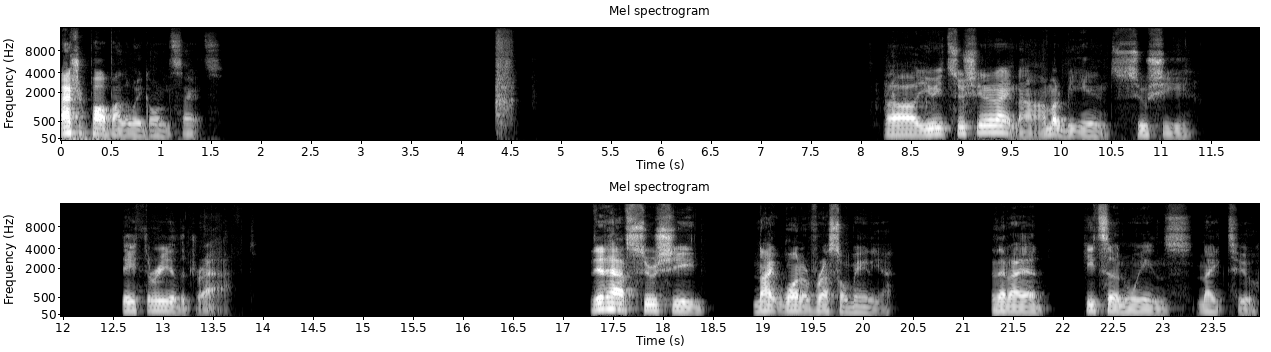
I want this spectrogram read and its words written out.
Patrick Paul, by the way, going to the Saints. Uh, you eat sushi tonight? Nah, I'm gonna be eating sushi. Day three of the draft. I did have sushi night one of WrestleMania, and then I had pizza and wings night two.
